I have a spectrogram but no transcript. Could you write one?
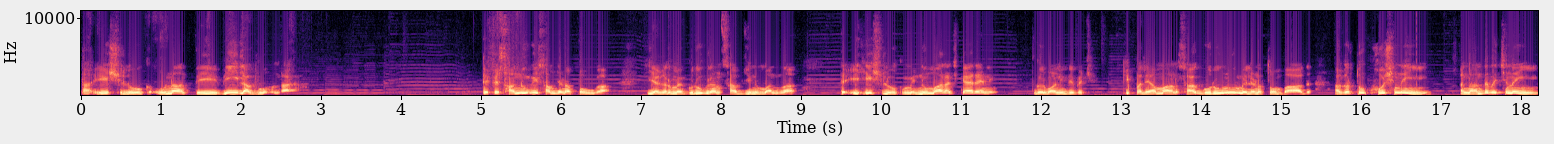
ਤਾਂ ਇਹ ਸ਼ਲੋਕ ਉਹਨਾਂ ਤੇ ਵੀ ਲਾਗੂ ਹੁੰਦਾ ਆ। ਤੇ ਫਿਰ ਸਾਨੂੰ ਵੀ ਸਮਝਣਾ ਪਊਗਾ ਕਿ ਅਗਰ ਮੈਂ ਗੁਰੂ ਗ੍ਰੰਥ ਸਾਹਿਬ ਜੀ ਨੂੰ ਮੰਨਦਾ, ਤੇ ਇਹੀ ਸ਼ਲੋਕ ਮੈਨੂੰ ਮਹਾਰਾਜ ਕਹਿ ਰਹੇ ਨੇ ਗੁਰਬਾਣੀ ਦੇ ਵਿੱਚ ਕਿ ਭਲਿਆ ਮਾਨਸਾ ਗੁਰੂ ਨੂੰ ਮਿਲਣ ਤੋਂ ਬਾਅਦ ਅਗਰ ਤੂੰ ਖੁਸ਼ ਨਹੀਂ ਆਨੰਦ ਵਿੱਚ ਨਹੀਂ,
